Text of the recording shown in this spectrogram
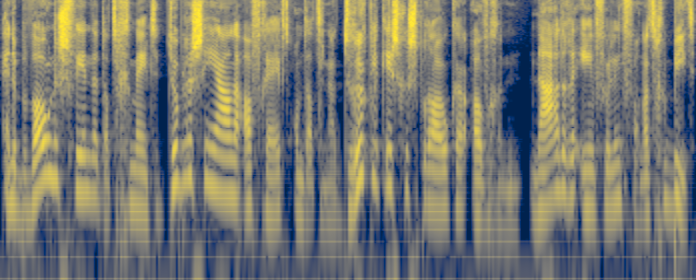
En de bewoners vinden dat de gemeente dubbele signalen afgeeft omdat er nadrukkelijk is gesproken over een nadere invulling van het gebied.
